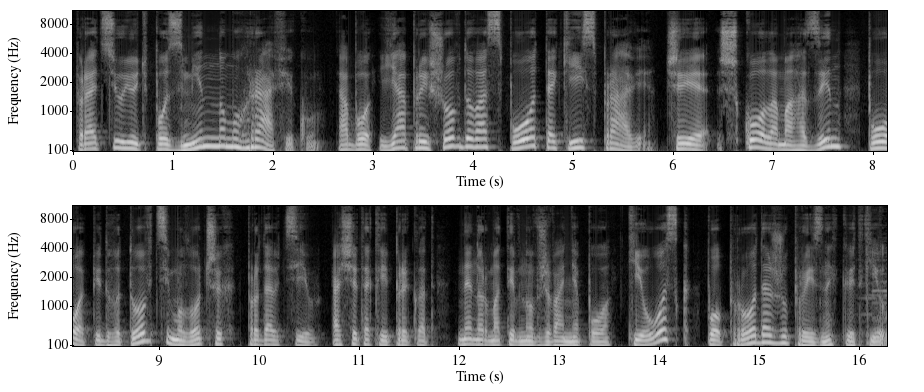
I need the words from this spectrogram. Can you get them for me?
працюють по змінному графіку, або я прийшов до вас по такій справі, чи школа-магазин по підготовці молодших продавців. А ще такий приклад ненормативного вживання по кіоск по продажу проїзних квитків.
